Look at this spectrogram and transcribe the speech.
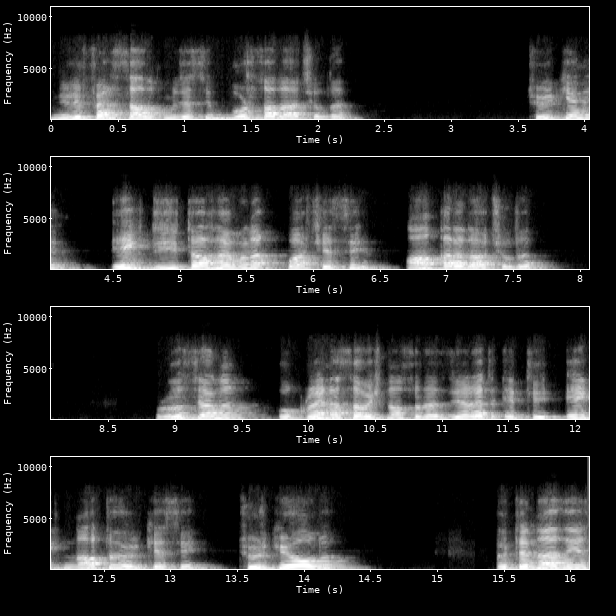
Nilüfer Sağlık Müzesi Bursa'da açıldı. Türkiye'nin ilk dijital hayvanat bahçesi Ankara'da açıldı. Rusya'nın Ukrayna Savaşı'ndan sonra ziyaret ettiği ilk NATO ülkesi Türkiye oldu. Ötenaziyi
